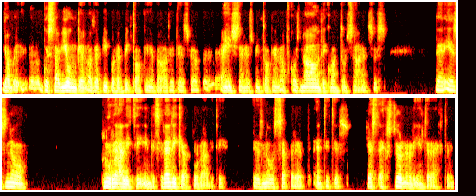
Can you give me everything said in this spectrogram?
Yeah, uh, Gustav Jung and other people have been talking about it as well. Einstein has been talking, and of course, now the quantum sciences. There is no plurality in this radical plurality. There's no separate entities, just externally interacting.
